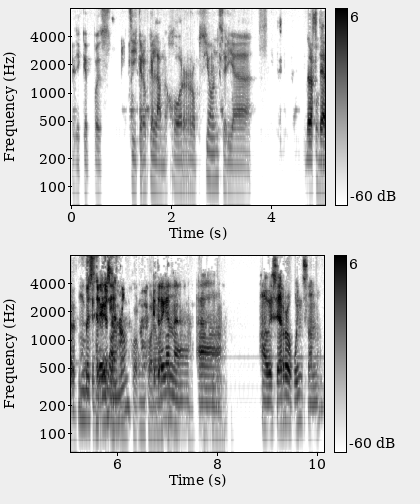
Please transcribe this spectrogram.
así que pues sí creo que la mejor opción sería Draftear. Un Que traigan becerrillo, a- ¿no? Que traigan a, a, a Becerro Winston, ¿no?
